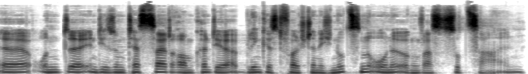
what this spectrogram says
äh, und äh, in diesem Testzeitraum könnt ihr Blinkist vollständig nutzen, ohne irgendwas zu zahlen.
